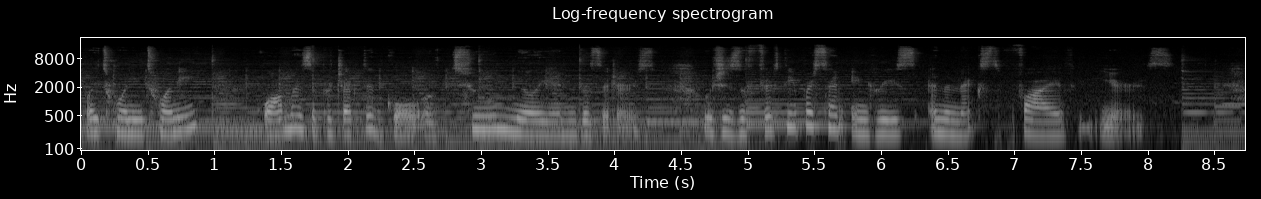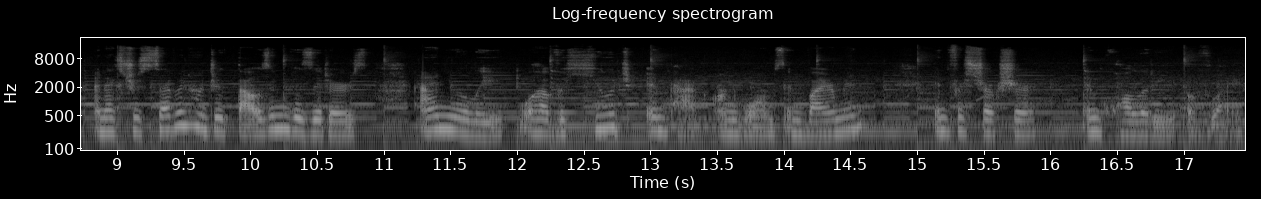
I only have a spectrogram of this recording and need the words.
By 2020, Guam has a projected goal of 2 million visitors, which is a 50% increase in the next five years. An extra 700,000 visitors annually will have a huge impact on Guam's environment, infrastructure, and quality of life.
